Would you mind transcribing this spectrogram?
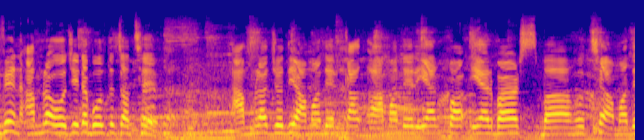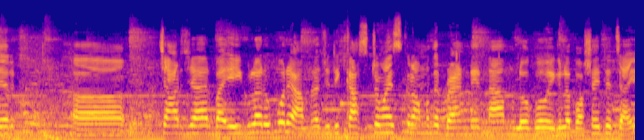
ইভেন আমরা ও যেটা বলতে চাচ্ছে, আমরা যদি আমাদের আমাদের এয়ার ইয়ারবাডস বা হচ্ছে আমাদের চার্জার বা এইগুলোর উপরে আমরা যদি কাস্টমাইজ করে আমাদের ব্র্যান্ডের নাম লোগো এগুলো বসাইতে চাই,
